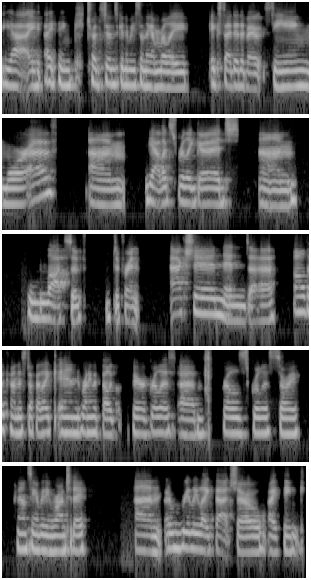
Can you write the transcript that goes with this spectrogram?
yeah, I, I think Treadstone's going to be something I'm really excited about seeing more of. Um, yeah, it looks really good. Um, lots of different action and uh, all the kind of stuff I like. And running with Bell, Bear Grylls, um, Grills, Grillis, sorry, pronouncing everything wrong today. Um, I really like that show. I think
